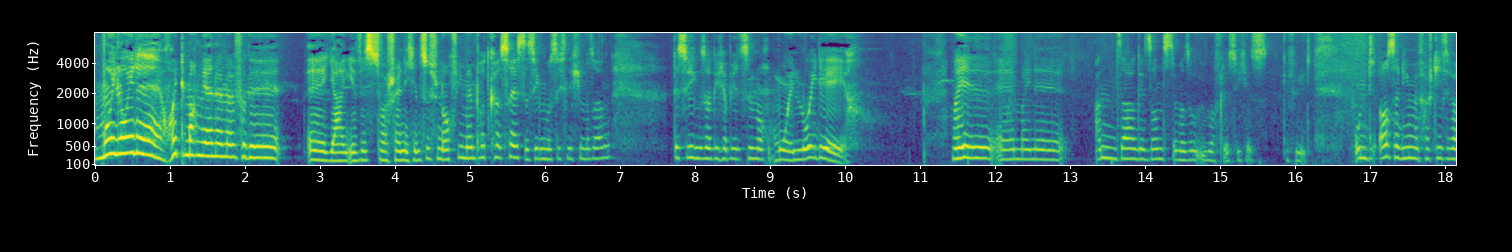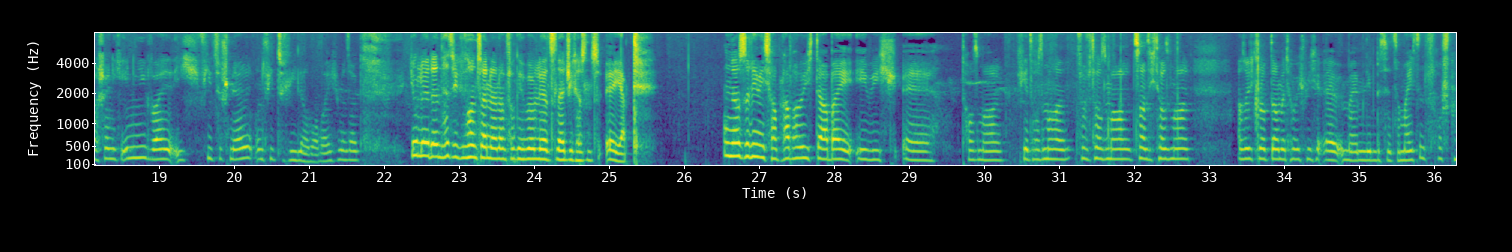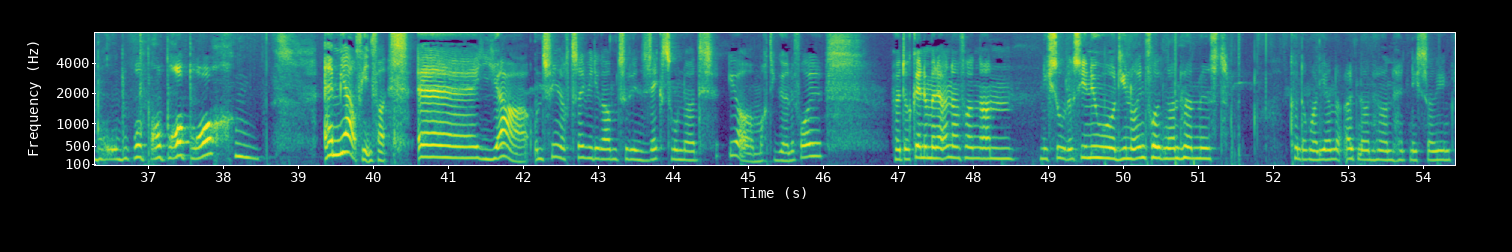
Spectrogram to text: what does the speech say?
Moin Leute, heute machen wir eine neue Folge. Äh, ja, ihr wisst wahrscheinlich inzwischen auch, wie mein Podcast heißt, deswegen muss ich es nicht immer sagen. Deswegen sage ich ab jetzt nur noch Moin Leute. Weil äh, meine Ansage sonst immer so überflüssig ist, gefühlt. Und außerdem versteht sie wahrscheinlich eh nie, weil ich viel zu schnell und viel zu viel laber, weil ich immer sage, Jo Leute, dann herzlich willkommen zu einer neuen Folge über Let's Cousins. Äh, ja. Und außerdem, ich verplapp, habe ich dabei ewig, äh, 1000 Mal, 4000 Mal, 5000 Mal, 20.000 Mal. Also ich glaube, damit habe ich mich äh, in meinem Leben bis jetzt am meisten versprochen. Ähm, ja, auf jeden Fall. Äh, ja, uns fehlen noch zwei Wiedergaben zu den 600. Ja, macht die gerne voll. Hört doch gerne meine anderen Folgen an. Nicht so, dass ihr nur die neuen Folgen anhören müsst. Könnt auch mal die alten anhören, hätte nichts dagegen.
